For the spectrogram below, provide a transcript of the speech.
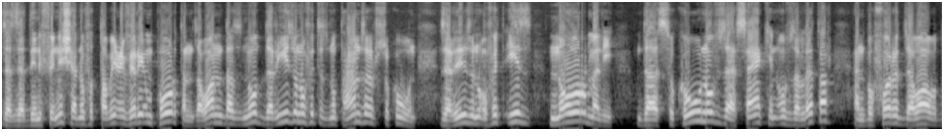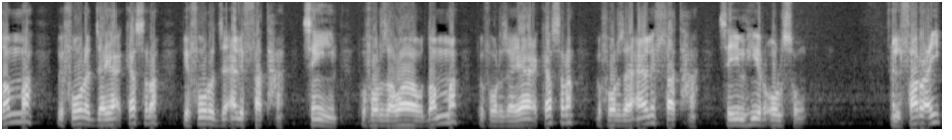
that the definition of الطبيعي very important the one does not the reason of it is not hamza or sukun the reason of it is normally the sukun of the sakin of the letter and before it the waw ضمة before it the ya kasra before it the alif fatha same before the waw ضمة before the ya kasra before the alif fatha Same here also. Al-Far'i,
